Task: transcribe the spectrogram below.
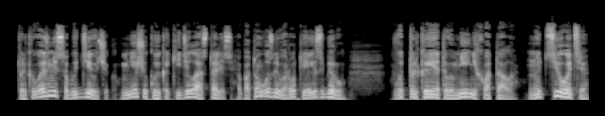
«Только возьми с собой девочек, мне еще кое-какие дела остались, а потом возле ворот я их заберу». Вот только этого мне и не хватало. «Ну, тетя!»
